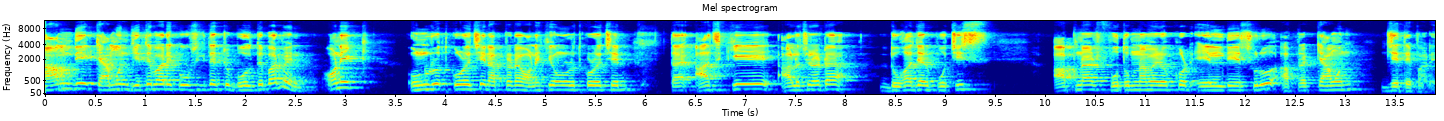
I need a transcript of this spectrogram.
নাম দিয়ে কেমন যেতে পারে কৌশিকদা একটু বলতে পারবেন? অনেক অনুরোধ করেছেন, আপনারা অনেকে অনুরোধ করেছেন। তাই আজকে আলোচনাটা দু হাজার পঁচিশ, আপনার প্রথম নামের অক্ষর এল দিয়ে শুরু, আপনার কেমন যেতে পারে?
